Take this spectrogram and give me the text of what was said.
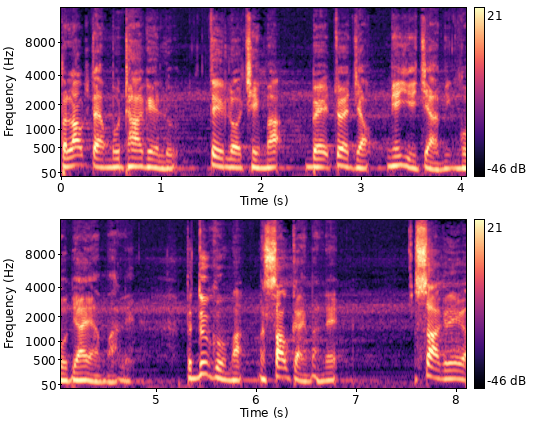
ဘလောက်တန်မိုးထားခဲ့လို့တေလော်ချိန်မှာဘယ်အတွက်ကြောင့်မျက်ရည်ကျပြီးငိုပြရမှာလဲဘသူကမှမစောက်ကင်ပါနဲ့အစကလေးက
